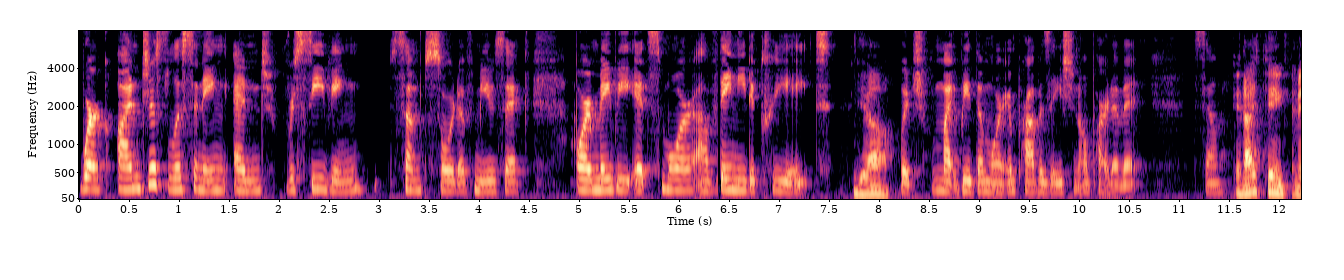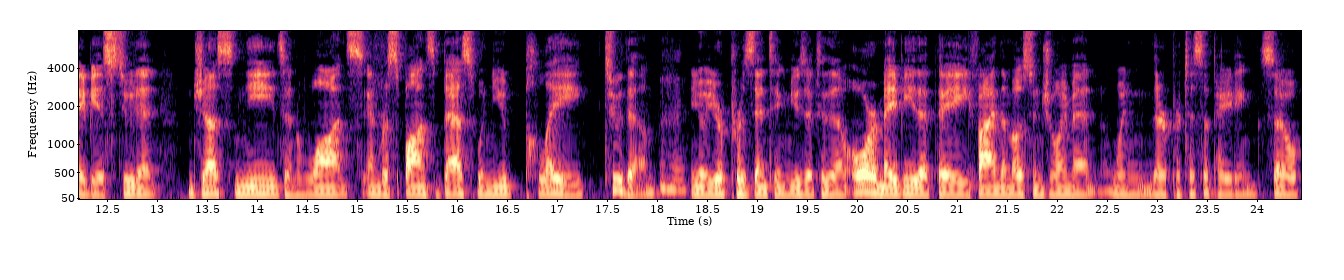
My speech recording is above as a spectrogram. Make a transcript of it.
work on just listening and receiving some sort of music, or maybe it's more of they need to create, yeah. which might be the more improvisational part of it. So, And I think maybe a student just needs and wants and responds best when you play to them. Mm-hmm. You know, you're presenting music to them, or maybe that they find the most enjoyment when they're participating. So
